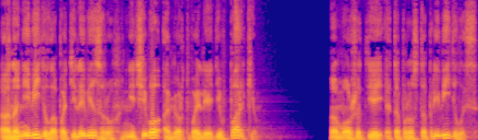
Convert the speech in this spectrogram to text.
Она не видела по телевизору ничего о мертвой леди в парке. А может, ей это просто привиделось.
